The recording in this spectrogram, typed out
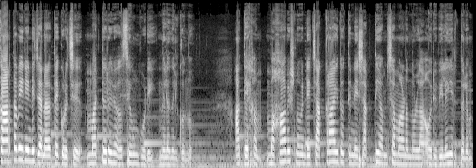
കാർത്തവീര്യന്റെ ജനനത്തെക്കുറിച്ച് മറ്റൊരു രഹസ്യവും കൂടി നിലനിൽക്കുന്നു. അദ്ദേഹം മഹാവിഷ്ണുവിന്റെ ചക്രായുധത്തിന്റെ ശക്തി അംശമാണെന്നുള്ള ഒരു വിലയിരുത്തലും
